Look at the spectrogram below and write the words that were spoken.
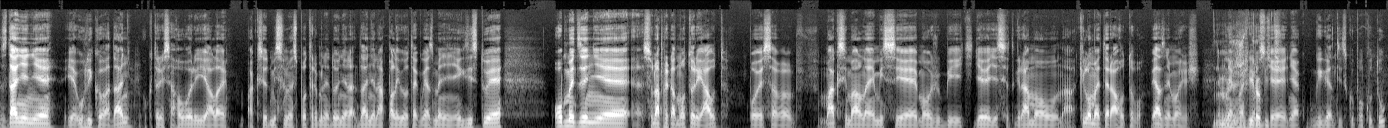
zdanenie je uhlíková daň, o ktorej sa hovorí, ale ak si odmyslíme spotrebné dane na palivo, tak viac menej neexistuje. Obmedzenie sú napríklad motory aut. Povie sa, maximálne emisie môžu byť 90 gramov na kilometr a hotovo. Viac nemôžeš. Nemôžeš máš vyrobiť. nejakú gigantickú pokutu.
